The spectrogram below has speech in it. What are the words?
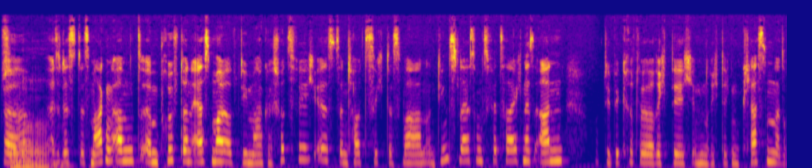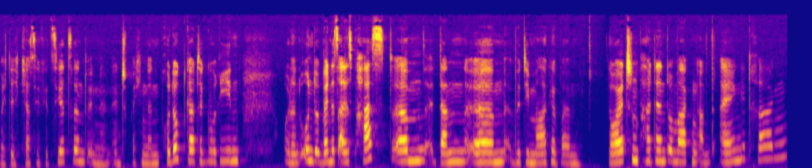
Da also das, das Markenamt ähm, prüft dann erstmal, ob die Marke schutzfähig ist, dann schaut sich das Waren- und Dienstleistungsverzeichnis an, ob die Begriffe richtig in richtigen Klassen, also richtig klassifiziert sind, in den entsprechenden Produktkategorien und und und. Und wenn das alles passt, ähm, dann ähm, wird die Marke beim deutschen Patent- und Markenamt eingetragen.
